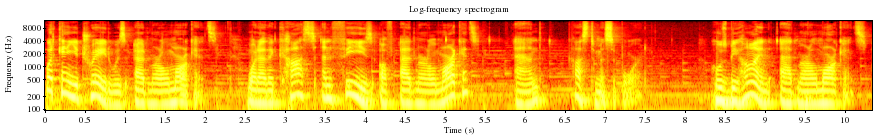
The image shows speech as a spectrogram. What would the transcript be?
What can you trade with Admiral Markets? What are the costs and fees of Admiral Markets? And customer support. Who's behind Admiral Markets?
